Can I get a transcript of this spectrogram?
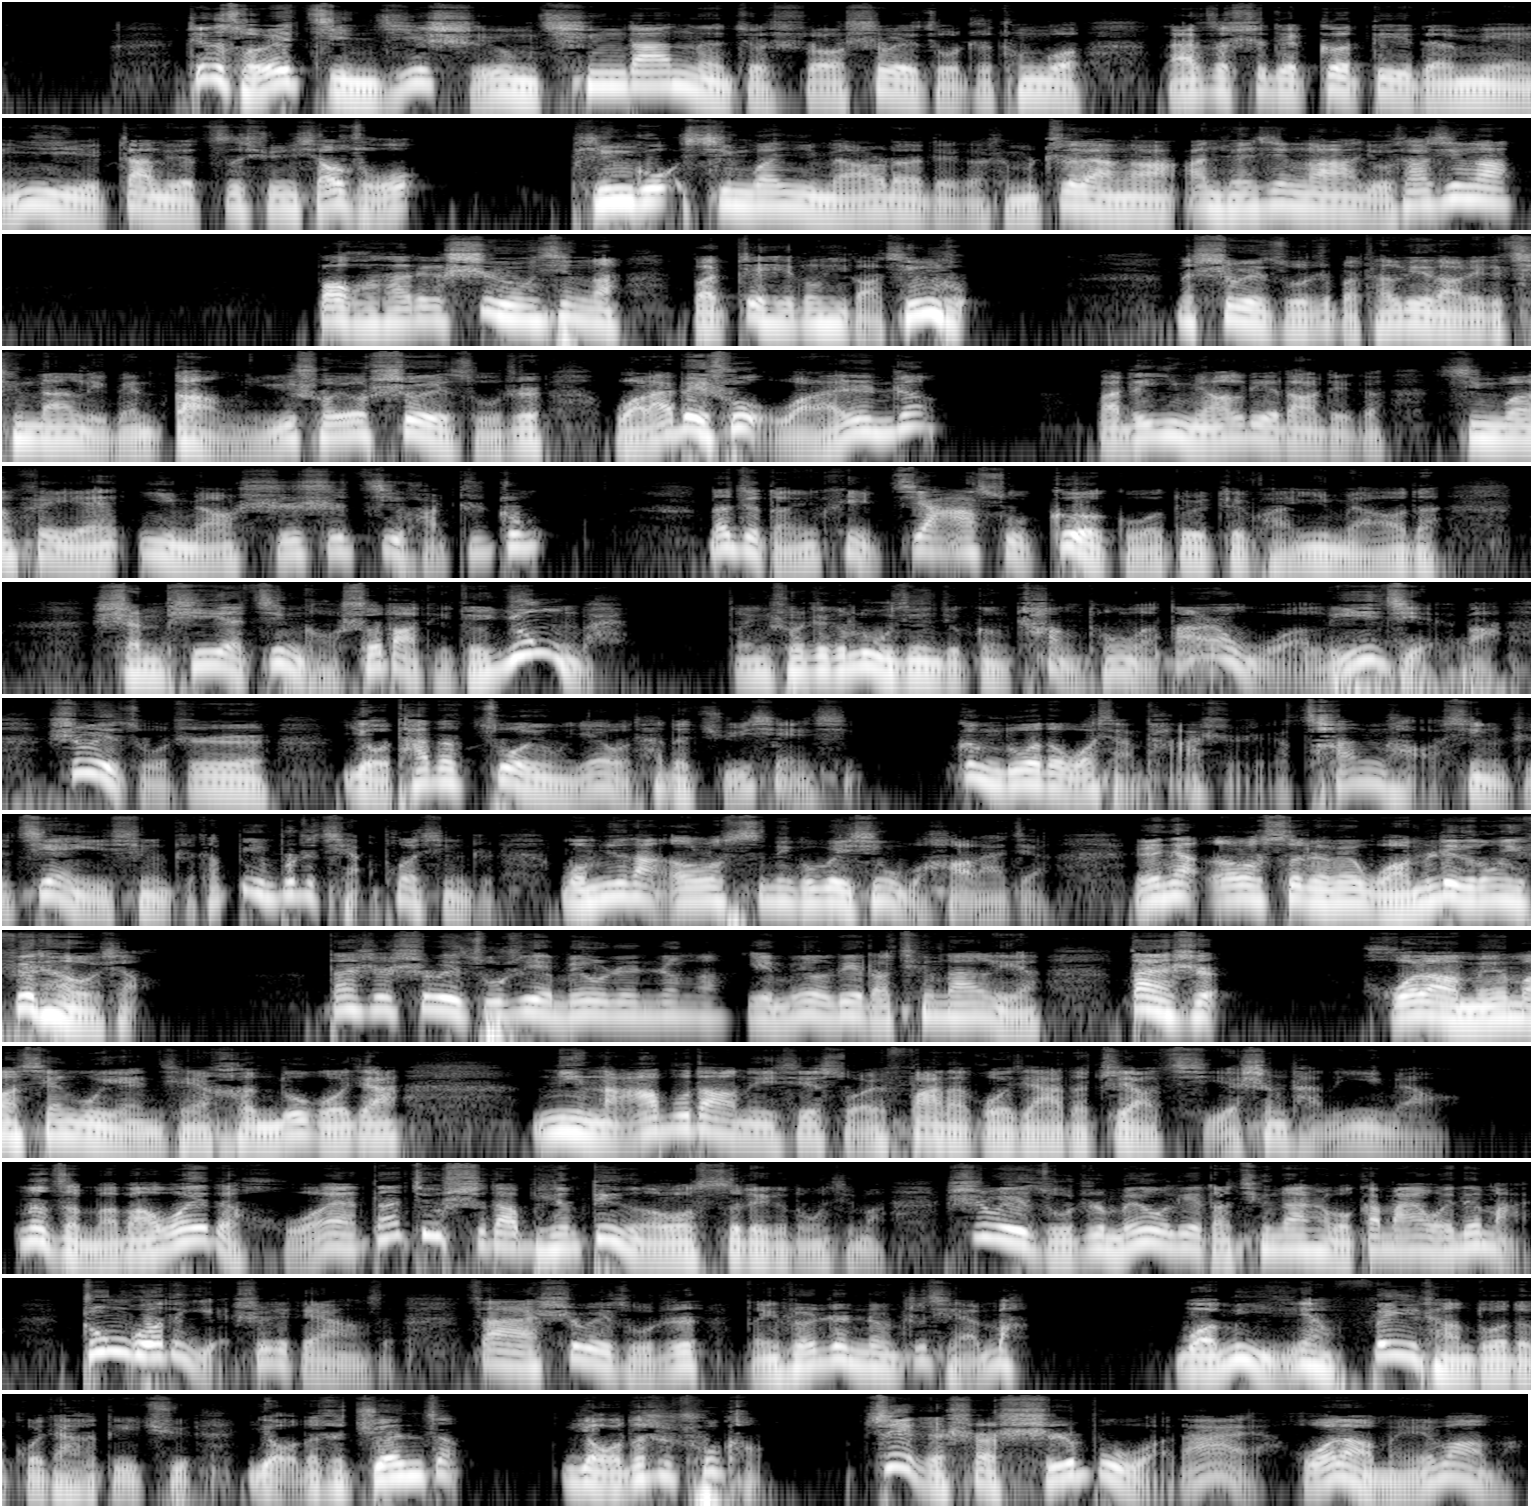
这个所谓紧急使用清单呢，就是说世卫组织通过来自世界各地的免疫战略咨询小组，评估新冠疫苗的这个什么质量啊、安全性啊、有效性啊，包括它这个适用性啊，把这些东西搞清楚。那世卫组织把它列到这个清单里面，等于说由世卫组织我来背书，我来认证。把这疫苗列到这个新冠肺炎疫苗实施计划之中，那就等于可以加速各国对这款疫苗的审批啊，进口说到底就用呗。等于说这个路径就更畅通了。当然，我理解吧，世卫组织有它的作用，也有它的局限性。更多的，我想它是这个参考性质、建议性质，它并不是强迫性质。我们就拿俄罗斯那个卫星五号来讲，人家俄罗斯认为我们这个东西非常有效，但是世卫组织也没有认证啊，也没有列到清单里啊。但是，火燎眉毛先顾眼前，很多国家你拿不到那些所谓发达国家的制药企业生产的疫苗。那怎么办？我也得活呀！那就实在不行，定俄罗斯这个东西嘛。世卫组织没有列到清单上，我干嘛我也得买。中国的也是这个样子，在世卫组织等于说认证之前吧，我们已经向非常多的国家和地区，有的是捐赠，有的是出口。这个事儿时不我待啊，火燎眉毛嘛，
